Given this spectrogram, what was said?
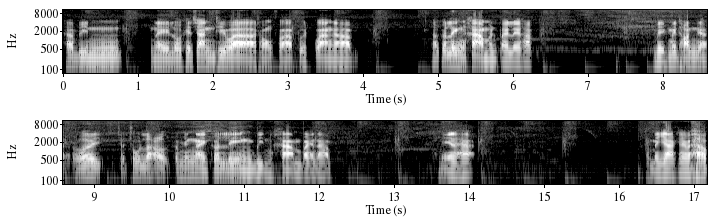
ถ้าบินในโลเคชันที่ว่าท้องฟ้าเปิดกว้างนะครับ แล้วก็เร่งข้ามมันไปเลยครับ เบรกไม่ทันเนี่ยเอ้ย จะชนแล้วทำยังไงก็เร่งบินข้ามไปนะครับนี่นะฮะก็ไม่ยากใช่ไหมครับ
